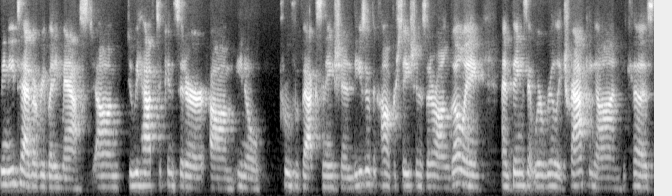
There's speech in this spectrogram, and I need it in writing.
we need to have everybody masked? Um, do we have to consider, um, you know, proof of vaccination? These are the conversations that are ongoing and things that we're really tracking on because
